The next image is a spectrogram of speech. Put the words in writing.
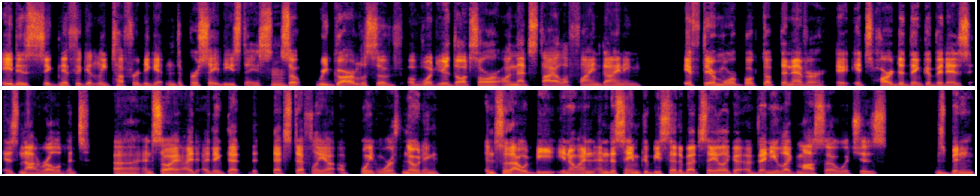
It is significantly tougher to get into Per Se these days. Hmm. So, regardless of, of what your thoughts are on that style of fine dining, if they're more booked up than ever, it, it's hard to think of it as as not relevant. Uh, and so, I, I think that that's definitely a, a point worth noting. And so that would be, you know, and, and the same could be said about, say, like a, a venue like Masa, which is has been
